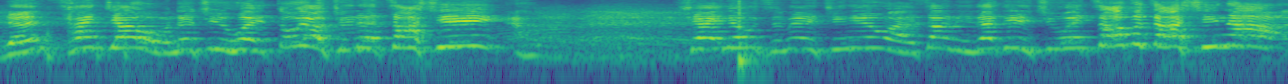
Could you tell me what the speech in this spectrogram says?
人参加我们的聚会都要觉得扎心。亲爱的弟兄姊妹，今天晚上你在这里聚会扎不扎心啊？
